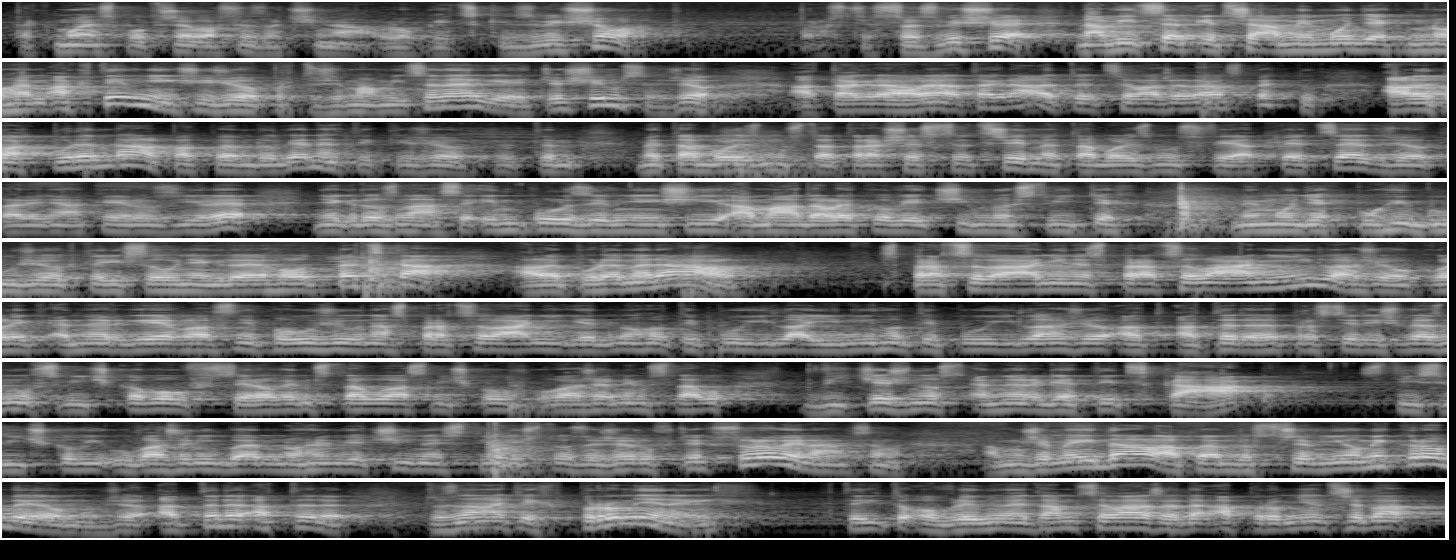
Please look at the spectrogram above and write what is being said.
tak moje spotřeba se začíná logicky zvyšovat. Prostě se zvyšuje. Navíc jsem i třeba mimo děk mnohem aktivnější, že jo? protože mám víc energie, těším se, že jo? a tak dále, a tak dále. To je celá řada aspektů. Ale pak půjdeme dál, pak půjdeme do genetiky, že jo? Ten metabolismus Tatra 603, metabolismus Fiat 500, že jo? tady nějaký rozdíl je. Někdo z nás je impulzivnější a má daleko větší množství těch mimo děk pohybů, že jo? který jsou někdo je hod pecka. Ale půjdeme dál zpracování, nespracování jídla, že jo? kolik energie vlastně použiju na zpracování jednoho typu jídla, jiného typu jídla, že jo? a, a tedy prostě, když vezmu svíčkovou v syrovém stavu a svíčkovou v uvařeném stavu, výtěžnost energetická z té svíčkový uvařený bude mnohem větší, než z té, když to zežeru v těch surovinách. A můžeme jít dál a půjdeme do střevního mikrobiomu, že jo? a tedy, a tedy. To znamená těch proměných, který to ovlivňuje, je tam celá řada a pro mě třeba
